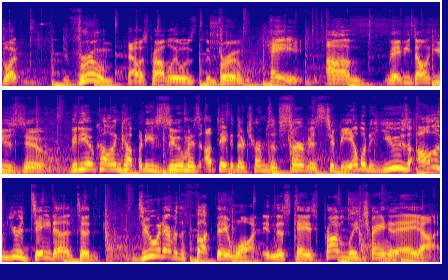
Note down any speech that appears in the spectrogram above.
but Vroom. That was probably was the Vroom. Hey, um, maybe don't use Zoom. Video calling company Zoom has updated their terms of service to be able to use all of your data to do whatever the fuck they want. In this case, probably train an AI.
